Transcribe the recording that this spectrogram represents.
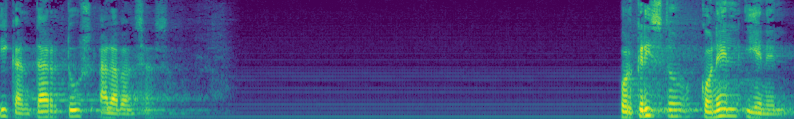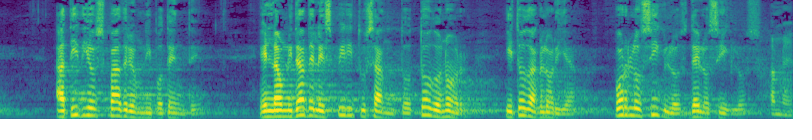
y cantar tus alabanzas. Por Cristo, con Él y en Él. A ti Dios Padre Omnipotente, en la unidad del Espíritu Santo, todo honor y toda gloria, por los siglos de los siglos. Amén.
